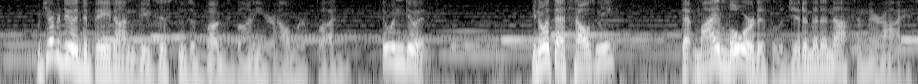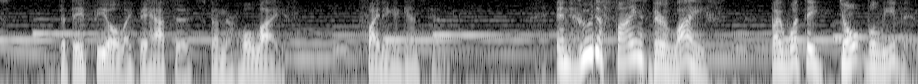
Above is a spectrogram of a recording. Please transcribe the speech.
Would you ever do a debate on the existence of Bugs Bunny or Elmer Fudd? They wouldn't do it. You know what that tells me? That my Lord is legitimate enough in their eyes, that they feel like they have to spend their whole life fighting against him. And who defines their life by what they don't believe in?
